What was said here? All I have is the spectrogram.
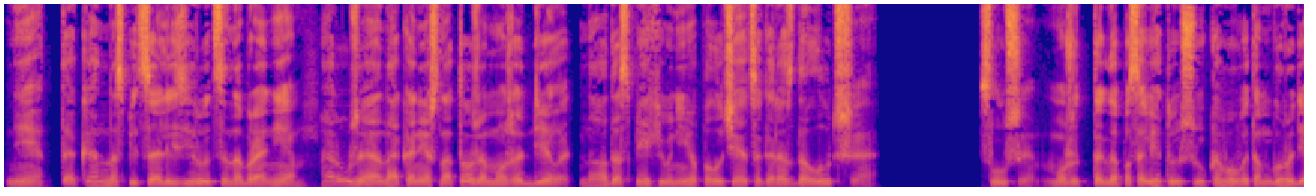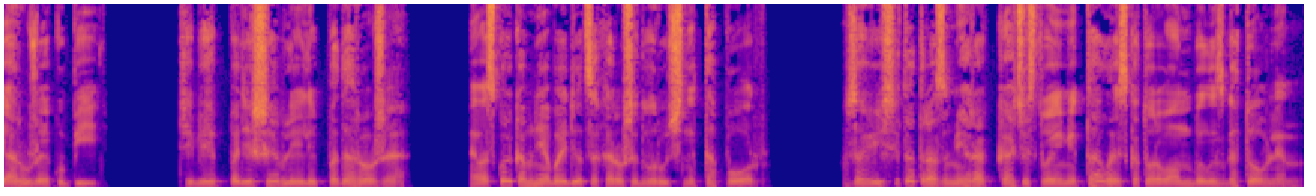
Нет, так Анна специализируется на броне. Оружие она, конечно, тоже может делать, но доспехи у нее получаются гораздо лучше. Слушай, может, тогда посоветуешь, у кого в этом городе оружие купить? Тебе подешевле или подороже? А во сколько мне обойдется хороший двуручный топор? Зависит от размера, качества и металла, из которого он был изготовлен.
